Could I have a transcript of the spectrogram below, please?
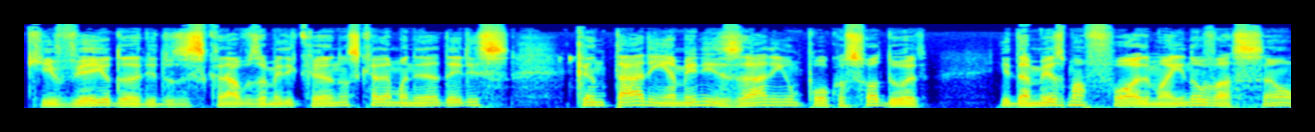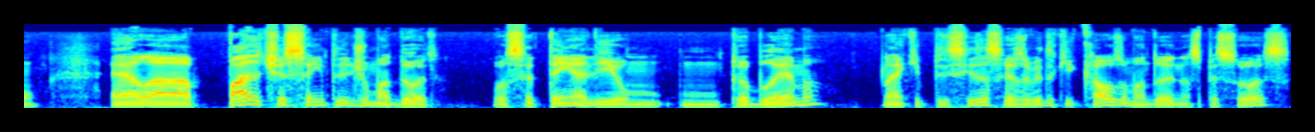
que veio dali dos escravos americanos, que era a maneira deles cantarem, amenizarem um pouco a sua dor. E da mesma forma, a inovação ela parte sempre de uma dor. Você tem ali um, um problema, né, que precisa ser resolvido, que causa uma dor nas pessoas.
